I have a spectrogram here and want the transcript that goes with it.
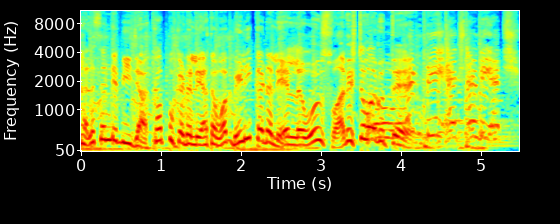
ಹಲಸಂಡೆ ಬೀಜ ಕಪ್ಪು ಕಡಲೆ ಅಥವಾ ಬಿಳಿ ಕಡಲೆ. ಎಲ್ಲವೂ ಸ್ವಾದಿಷ್ಟವಾಗುತ್ತೆ. bitch.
